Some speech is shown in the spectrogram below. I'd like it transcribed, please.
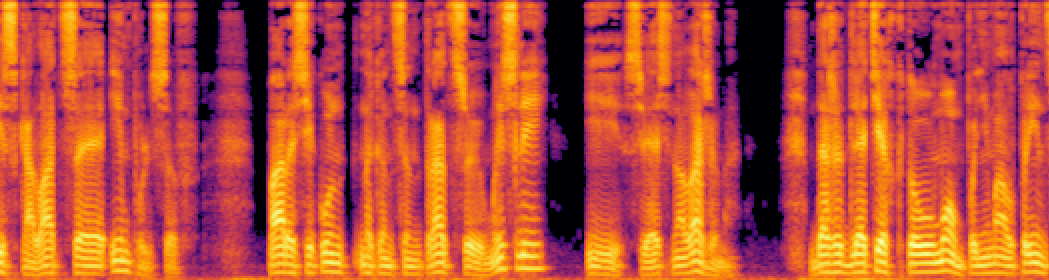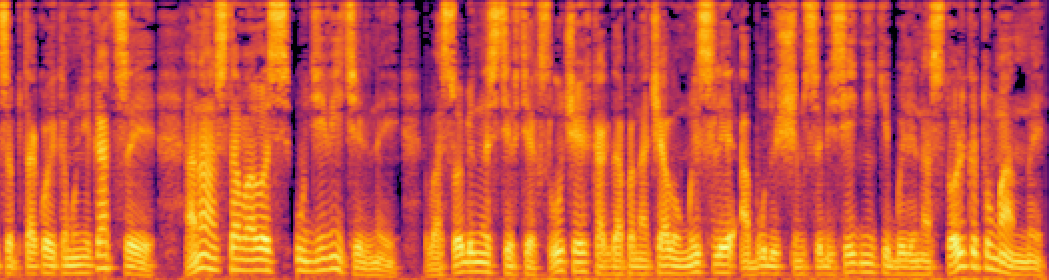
эскалация импульсов. Пара секунд на концентрацию мыслей, и связь налажена. Даже для тех, кто умом понимал принцип такой коммуникации, она оставалась удивительной, в особенности в тех случаях, когда поначалу мысли о будущем собеседнике были настолько туманны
